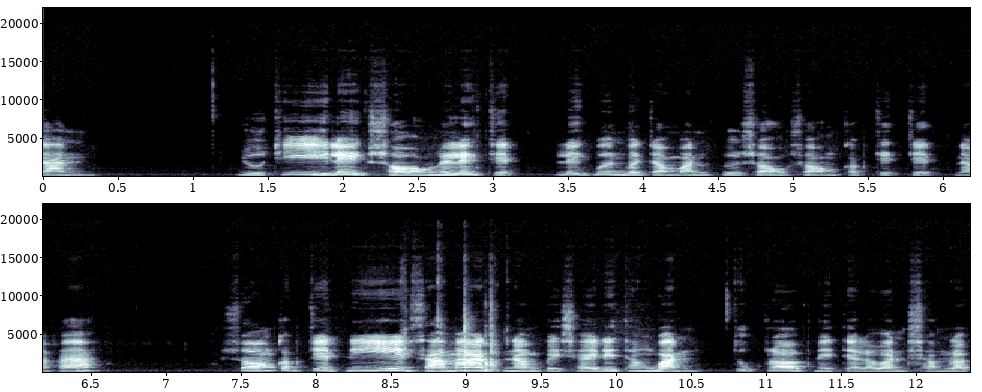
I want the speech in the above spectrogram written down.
จันทร์อยู่ที่เลขสองและเลขเจ็ดเลขเบิ้ลประจำวันคือสองสองกับเจ็ดเจ็ดนะคะสองกับเจ็ดนี้สามารถนำไปใช้ได้ทั้งวันทุกรอบในแต่ละวันสำหรับ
